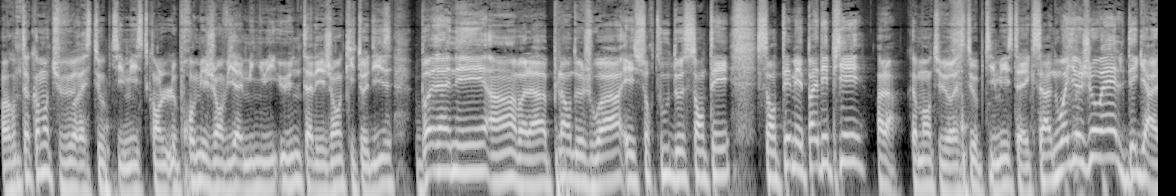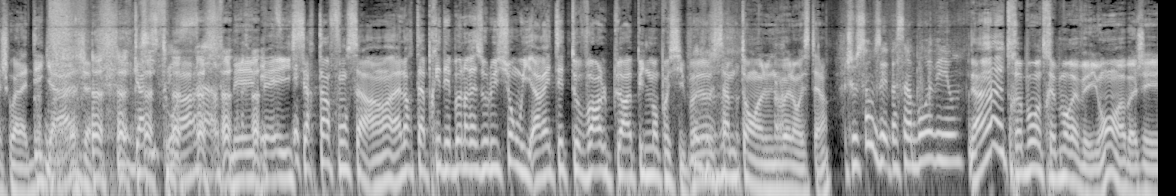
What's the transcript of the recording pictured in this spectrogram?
Alors, comme comment tu veux rester optimiste quand le 1er janvier à minuit une, t'as des gens qui te disent bonne année, hein, voilà, plein de joie et surtout de santé, santé mais pas des pieds. Voilà. Comment tu veux rester optimiste avec ça? Noyeux Joël, dégage, voilà, dégage, casse-toi. Mais, mais certains font ça. Hein. Alors t'as pris des bonnes résolutions, oui. Arrêtez de te voir le plus rapidement possible. Ça me tend le nouvel an, Estelle. hein. Je sens que vous avez passé un bon réveillon. Ah, très bon, très bon réveillon. Ah, bah, j'ai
